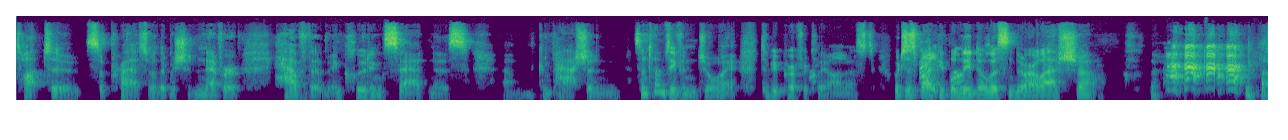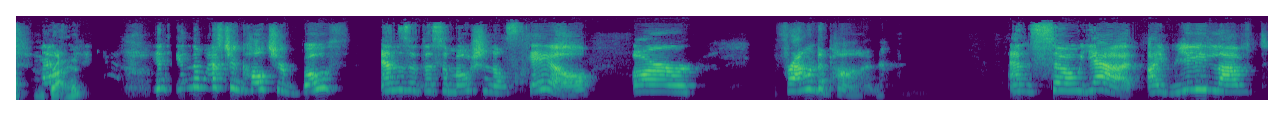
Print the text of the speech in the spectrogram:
taught to suppress or that we should never have them, including sadness, um, compassion, sometimes even joy, to be perfectly honest, which is why people need to listen to our last show. right? In, in the Western culture, both ends of this emotional scale are frowned upon. And so, yeah, I really loved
